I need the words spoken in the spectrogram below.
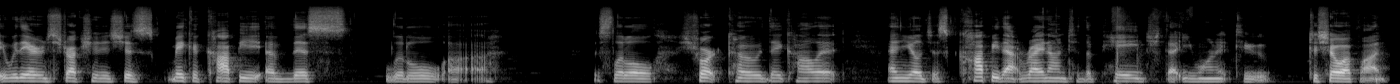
with their instruction is just make a copy of this little uh, this little short code they call it and you'll just copy that right onto the page that you want it to to show up on.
